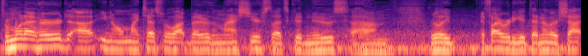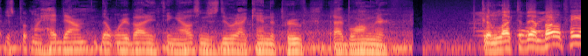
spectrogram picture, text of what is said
from what I heard, uh, you know, my tests were a lot better than last year, so that's good news. Um, really, if I were to get that another shot, just put my head down, don't worry about anything else, and just do what I can to prove that I belong there. Good luck to them both. Hey,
